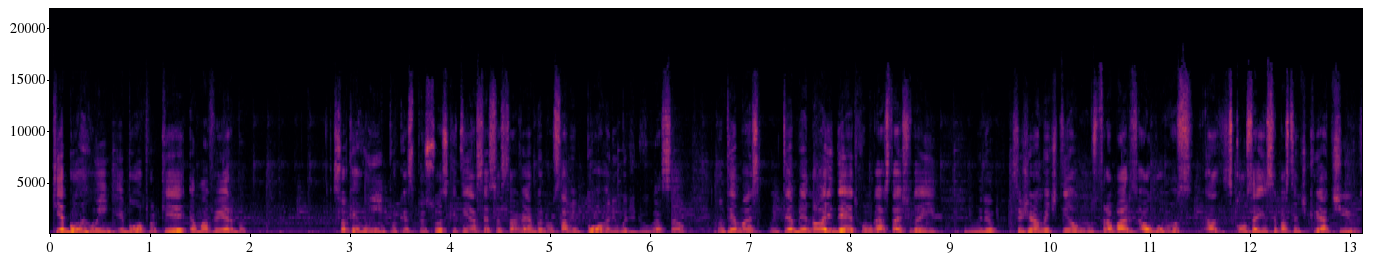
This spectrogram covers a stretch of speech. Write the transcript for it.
Que é bom e ruim. É bom porque é uma verba, só que é ruim, porque as pessoas que têm acesso a essa verba não sabem porra nenhuma de divulgação, não tem, mais, não tem a menor ideia de como gastar isso daí. Entendeu? Você geralmente tem alguns trabalhos, alguns ah, conseguem ser bastante criativos,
